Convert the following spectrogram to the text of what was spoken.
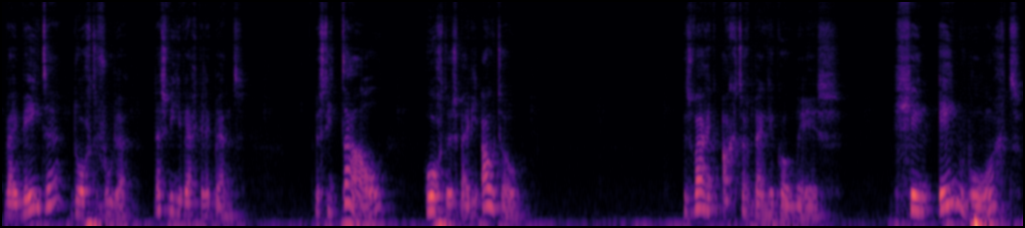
Wij weten door te voelen. Dat is wie je werkelijk bent. Dus die taal hoort dus bij die auto. Dus waar ik achter ben gekomen is geen één woord.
